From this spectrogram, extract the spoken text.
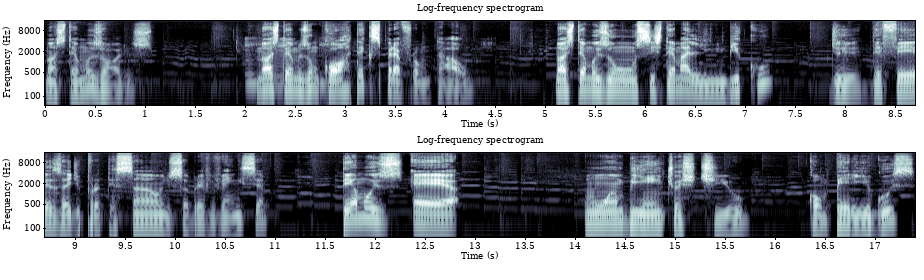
Nós temos olhos, nós Uhum. temos um córtex pré-frontal, nós temos um sistema límbico de defesa, de proteção, de sobrevivência. Temos é, um ambiente hostil com perigos.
